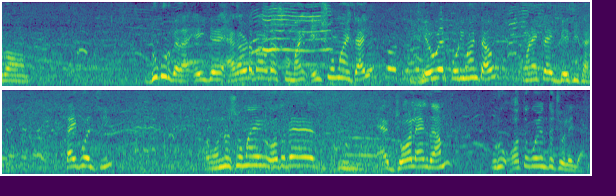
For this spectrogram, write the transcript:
এবং দুপুরবেলা এই যে এগারোটা বারোটার সময়, এই সময়টাই ঢেউয়ের পরিমাণটাও অনেকটাই বেশি থাকে। তাই বলছি, অন্য সময় অতটা জল একদম পুরো অত পর্যন্ত চলে যায়।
